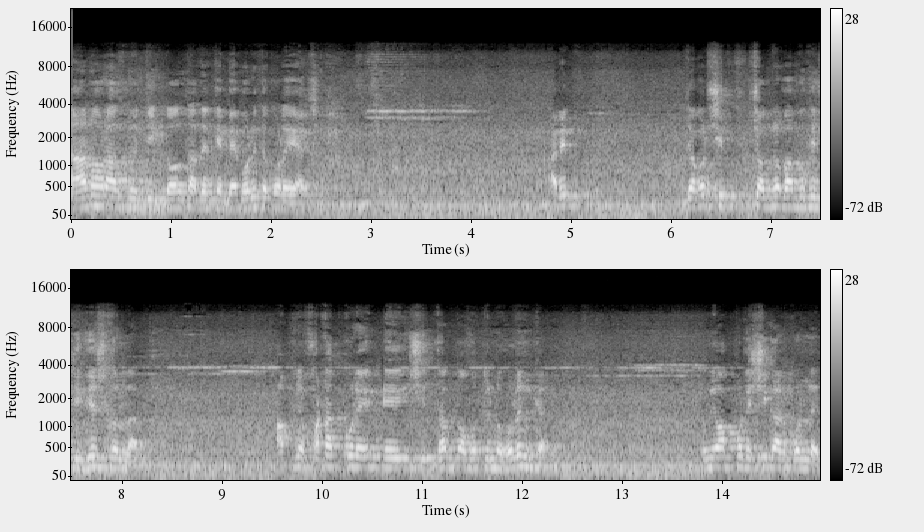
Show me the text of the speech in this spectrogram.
নানা রাজনৈতিক দল তাদেরকে ব্যবহৃত করে আছে। আমি যখন শিবচন্দ্রবাবুকে জিজ্ঞেস করলাম, আপনি হঠাৎ করে এই সিদ্ধান্ত অবতীর্ণ হলেন কেন? উনি অকপটে স্বীকার করলেন।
